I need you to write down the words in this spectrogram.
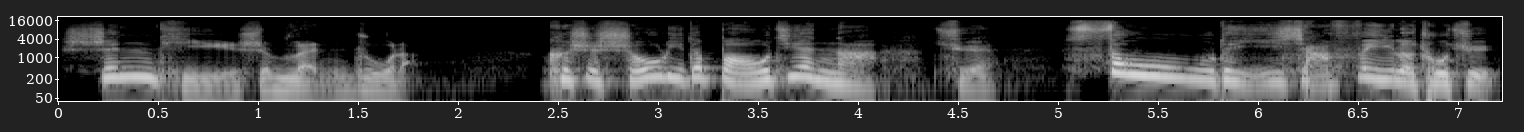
身体是稳住了，可是手里的宝剑呐，却嗖的一下飞了出去，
